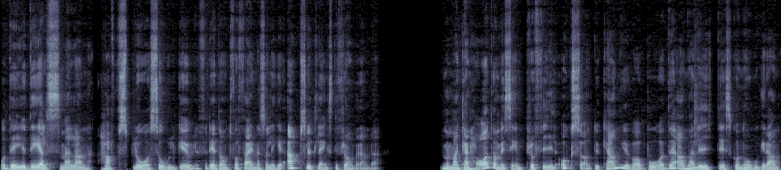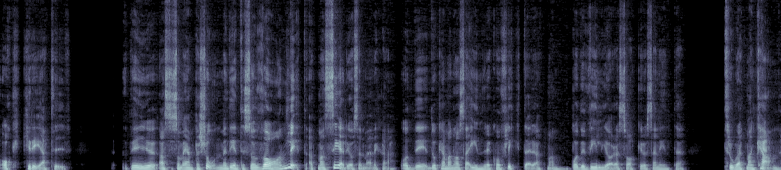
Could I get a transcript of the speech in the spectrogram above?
Och det är ju dels mellan havsblå och solgul, för det är de två färgerna som ligger absolut längst ifrån varandra. Men man kan ha dem i sin profil också. Du kan ju vara både analytisk och noggrann och kreativ. Det är ju alltså som en person, men det är inte så vanligt att man ser det hos en människa. Och det, då kan man ha så här inre konflikter, att man både vill göra saker och sen inte tror att man kan,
